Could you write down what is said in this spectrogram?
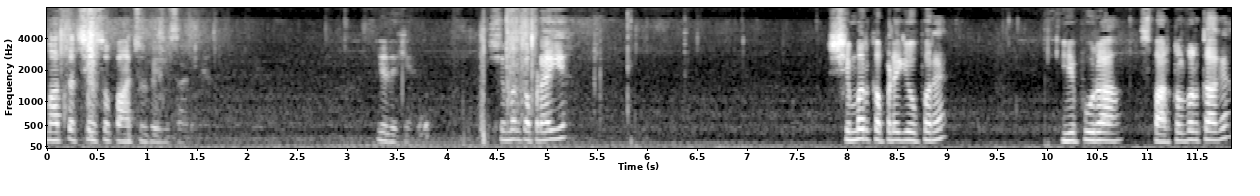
मात्र छः सौ पाँच रुपये की साड़ी है। ये देखिए, शिमर कपड़ा है ये। शिमर कपड़े के ऊपर है। ये पूरा स्पार्कल वर्क आ गया,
